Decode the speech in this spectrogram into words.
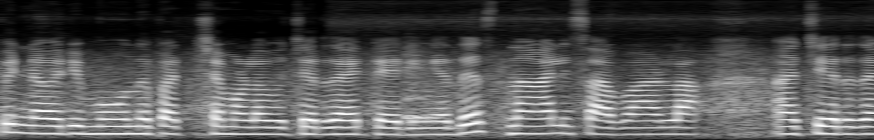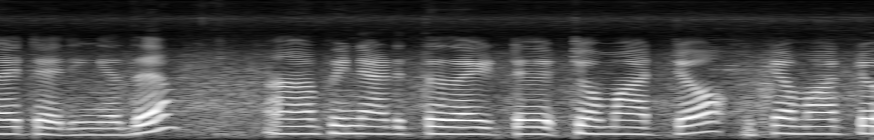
പിന്നെ ഒരു മൂന്ന് പച്ചമുളക് ചെറുതായിട്ട് അരിഞ്ഞത് നാല് സവാള ചെറുതായിട്ട് അരിഞ്ഞത് പിന്നെ അടുത്തതായിട്ട് ടൊമാറ്റോ ടൊമാറ്റോ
